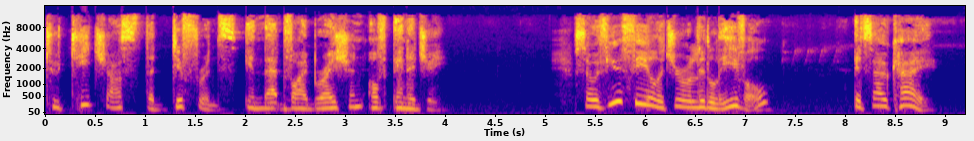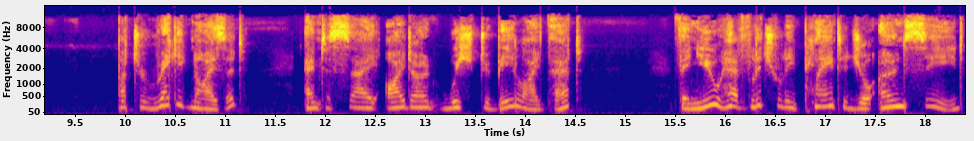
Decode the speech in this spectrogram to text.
to teach us the difference in that vibration of energy. So if you feel that you're a little evil, it's okay. But to recognize it and to say, I don't wish to be like that, then you have literally planted your own seed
